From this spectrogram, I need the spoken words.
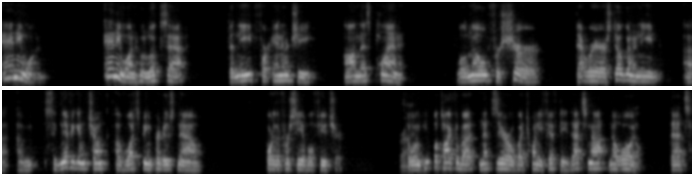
Anyone, anyone who looks at the need for energy on this planet will know for sure that we're still going to need a, a significant chunk of what's being produced now for the foreseeable future. Right. So when people talk about net zero by 2050, that's not no oil. That's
